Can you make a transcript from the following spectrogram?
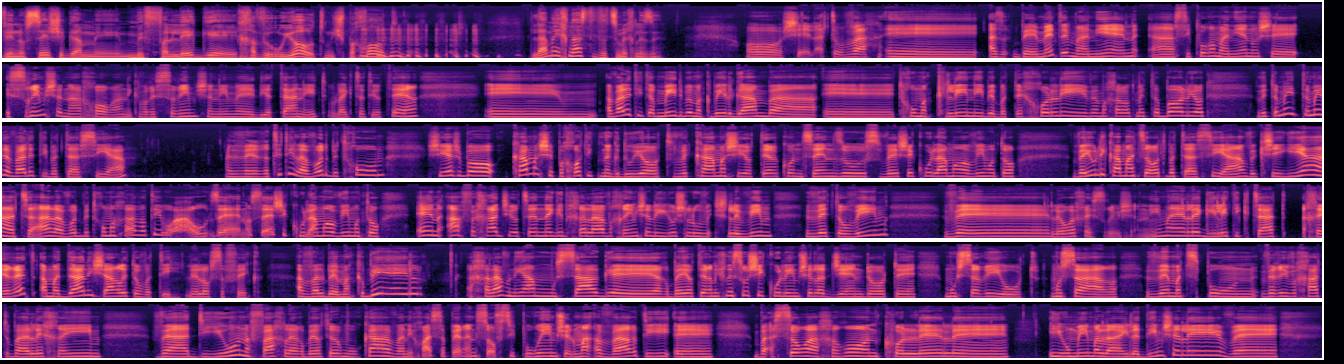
ונושא שגם מפלג חברויות, משפחות. למה הכנסת את עצמך לזה? או, שאלה טובה. אז באמת זה מעניין, הסיפור המעניין הוא ש... 20 שנה אחורה, אני כבר 20 שנים אה, דיאטנית, אולי קצת יותר, אה, עבדתי תמיד במקביל גם בתחום הקליני, בבתי חולים ומחלות מטבוליות, ותמיד תמיד עבדתי בתעשייה. ורציתי לעבוד בתחום שיש בו כמה שפחות התנגדויות וכמה שיותר קונצנזוס ושכולם אוהבים אותו. והיו לי כמה הצעות בתעשייה, וכשהגיעה ההצעה לעבוד בתחום החלב, אמרתי, וואו, זה נושא שכולם אוהבים אותו. אין אף אחד שיוצא נגד חלב, החיים שלי יהיו שלוב, שלווים וטובים. ולאורך ה-20 שנים האלה גיליתי קצת אחרת. המדע נשאר לטובתי, ללא ספק. אבל במקביל, החלב נהיה מושג אה, הרבה יותר, נכנסו שיקולים של אג'נדות, אה, מוסריות, מוסר ומצפון ורווחת בעלי חיים. והדיון הפך להרבה יותר מורכב, ואני יכולה לספר אין סוף סיפורים של מה עברתי אה, בעשור האחרון, כולל אה, איומים על הילדים שלי,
